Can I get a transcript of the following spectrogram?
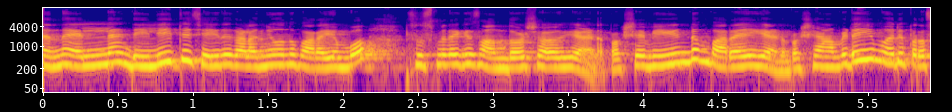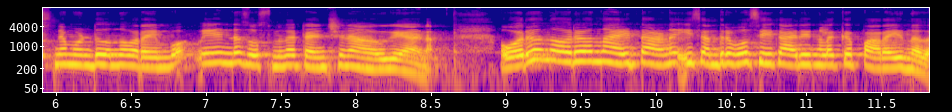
നിന്ന് എല്ലാം ഡിലീറ്റ് ചെയ്ത് കളഞ്ഞു എന്ന് പറയുമ്പോൾ സുസ്മിതയ്ക്ക് സന്തോഷമാവുകയാണ്. പക്ഷേ വീണ്ടും പറയുകയാണ് പക്ഷേ അവിടെയും ഒരു പ്രശ്നമുണ്ട് എന്ന് പറയുമ്പോൾ വീണ്ടും സുസ്മിത ടെൻഷൻ ആവുകയാണ്. ഓരോന്നോരോന്നായിട്ടാണ് ഈ ചന്ദ്രബോസ് ഈ കാര്യങ്ങളൊക്കെ പറയുന്നത്.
